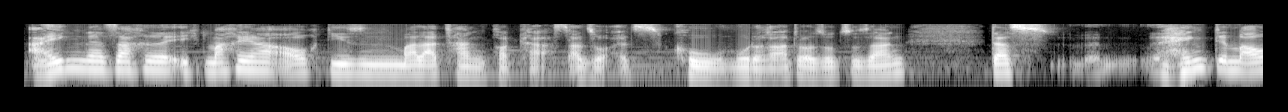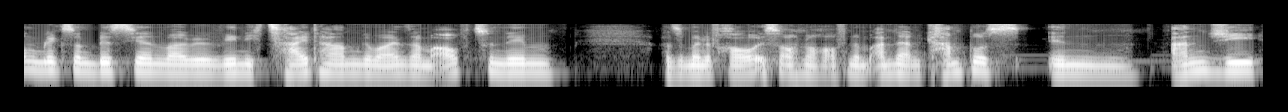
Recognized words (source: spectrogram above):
eigener Sache. Ich mache ja auch diesen Malatang-Podcast, also als Co-Moderator sozusagen. Das äh, hängt im Augenblick so ein bisschen, weil wir wenig Zeit haben, gemeinsam aufzunehmen. Also meine Frau ist auch noch auf einem anderen Campus in Anji.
